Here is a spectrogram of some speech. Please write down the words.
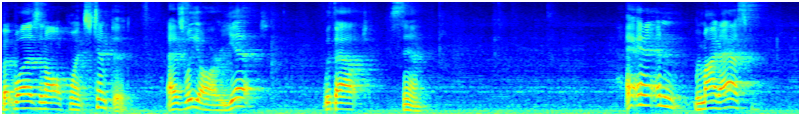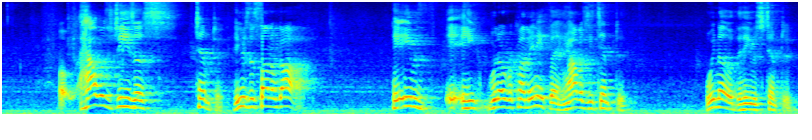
but was in all points tempted, as we are, yet without sin. And, we might ask, oh, how was Jesus tempted? He was the Son of God. He, he, was, he would overcome anything. How was he tempted? We know that he was tempted.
